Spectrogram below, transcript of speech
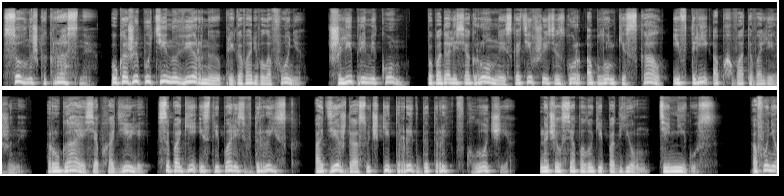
«Солнышко красное, укажи путину верную», — приговаривал Афоня. Шли прямиком, Попадались огромные, скатившиеся с гор обломки скал и в три обхвата валежины. Ругаясь, обходили, сапоги истрепались вдрызг, одежда о сучки трык да трык в клочья. Начался пологий подъем, тенигус. Афоня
